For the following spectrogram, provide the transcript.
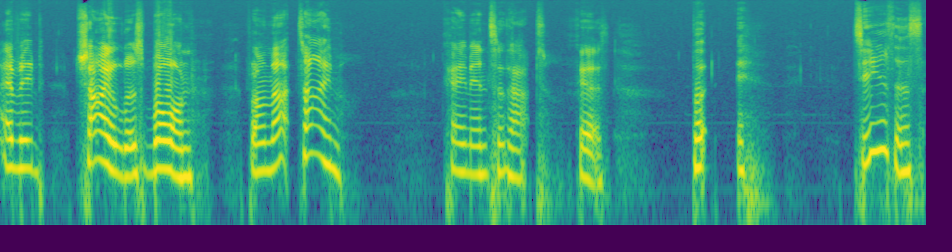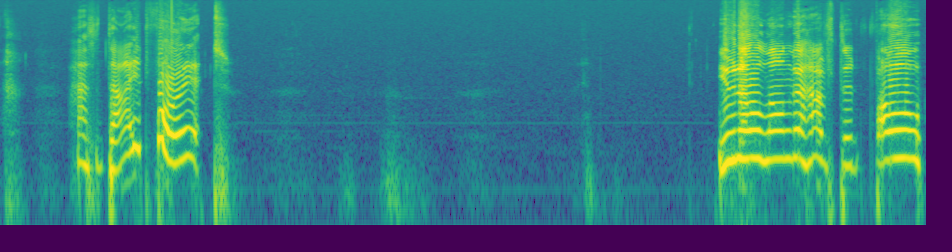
Every child is born from that time came into that curse. But eh, Jesus has died for it. You no longer have to follow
